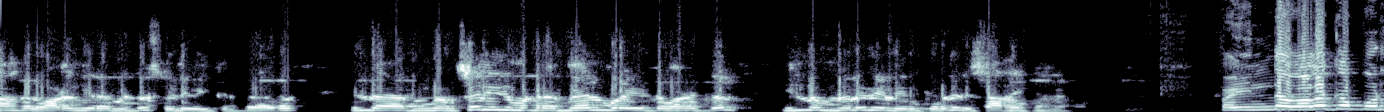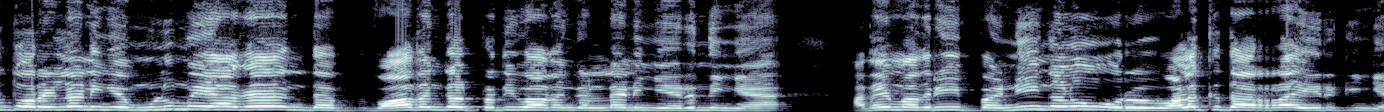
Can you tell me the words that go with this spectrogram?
நாங்கள் வழங்குகிறோம் என்று சொல்லி வைத்திருக்கிறார்கள். இந்த உச்சநீதிமன்ற மேல்முறையீட்டு வழக்குகள் இன்னும் நிலுவையில் இருக்கிறது விசாரணைக்காக. இப்போ இந்த வழக்கை பொறுத்தவரையில நீங்க முழுமையாக இந்த வாதங்கள் பிரதிவாதங்கள்ல நீங்க இருந்தீங்க. அதே மாதிரி இப்போ நீங்களும் ஒரு வழக்குதாரராக இருக்கீங்க.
